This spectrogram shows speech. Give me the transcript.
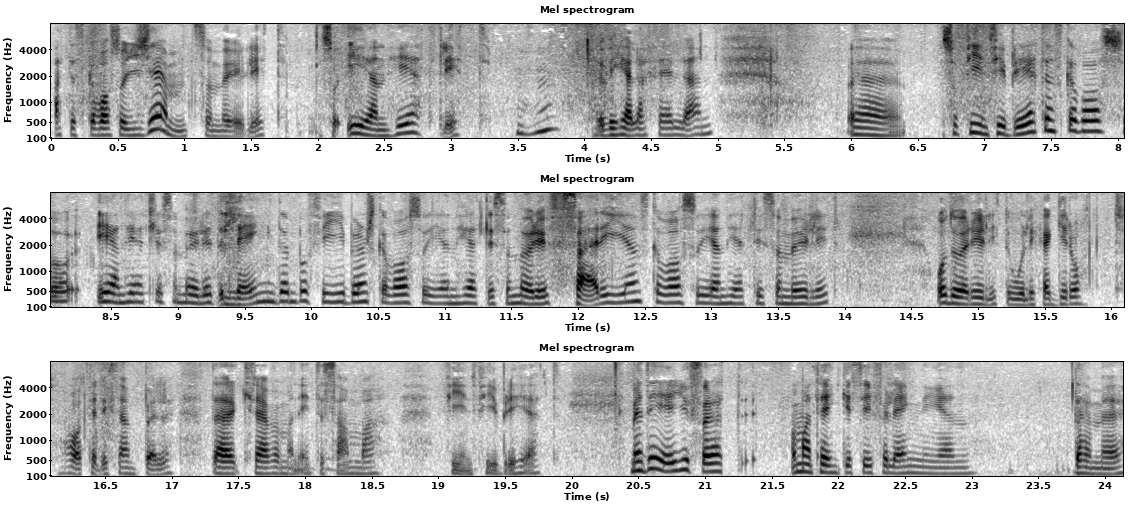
att det ska vara så jämnt som möjligt, så enhetligt över hela fällen. Eh, Så finfibrigheten ska vara så enhetlig som möjligt. Längden på fibern ska vara så enhetlig som möjligt. Färgen ska vara så enhetlig som möjligt. Och då är det lite olika grått har till exempel. Där kräver man inte samma finfibrighet. Men det är ju för att om man tänker sig i förlängningen det här med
